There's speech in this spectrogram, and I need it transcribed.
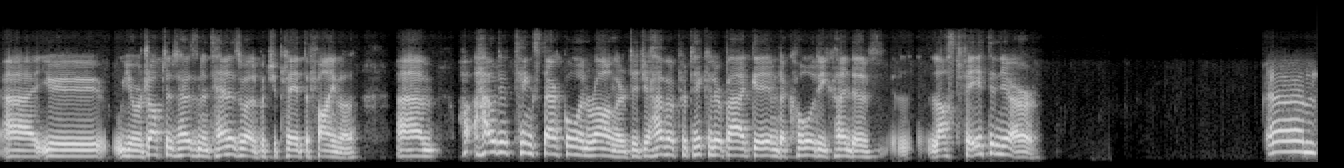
Uh, you you were dropped in 2010 as well, but you played the final. Um, how, how did things start going wrong, or did you have a particular bad game that Cody kind of lost faith in you? Or? Um,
